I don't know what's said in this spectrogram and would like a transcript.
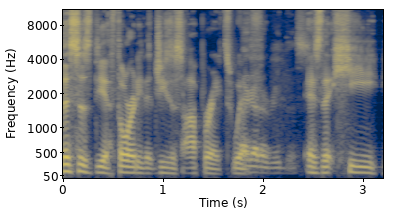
this is the authority that Jesus operates with. I gotta read this. is that he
